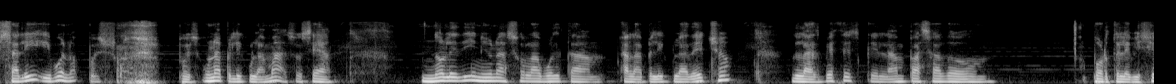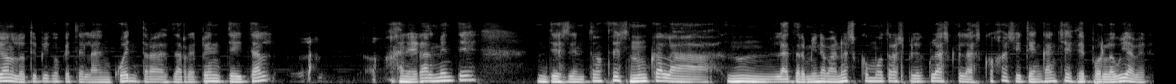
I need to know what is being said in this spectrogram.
salí y bueno, pues, pues una película más. O sea, no le di ni una sola vuelta a la película. De hecho, las veces que la han pasado por televisión, lo típico que te la encuentras de repente y tal, generalmente desde entonces nunca la, la, terminaba. No es como otras películas que las cojas y te enganchas y dices, pues la voy a ver.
